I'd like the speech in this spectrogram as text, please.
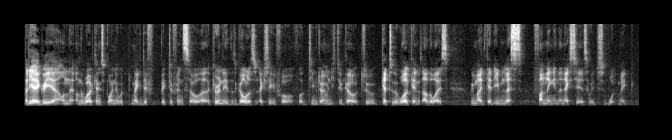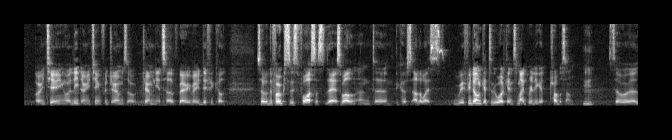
But yeah, I agree. Uh, on the on the World Games point, it would make a diff- big difference. So uh, currently, the goal is actually for, for Team Germany to go to get to the World Games. Otherwise, we might get even less funding in the next years, which would make orienteering or elite orienteering for Germans or Germany itself very very difficult. So the focus is for us there as well, and uh, because otherwise, if we don't get to the World Games, it might really get troublesome. So uh,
